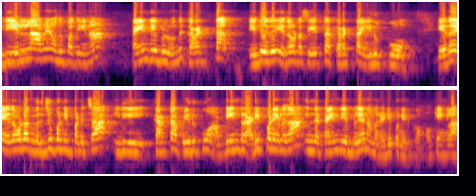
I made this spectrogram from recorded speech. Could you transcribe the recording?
இது எல்லாமே வந்து பார்த்தீங்கன்னா டைம் டேபிள் வந்து கரெக்டாக எது எது எதோட சேர்த்தா கரெக்டாக இருக்கும். எதை எதோட மிர்ஜு பண்ணி படித்தா இது கரெக்டாக இருக்கும் அப்படின்ற அடிப்படையில் தான் இந்த டைம் டேபிளே நம்ம ரெடி பண்ணியிருக்கோம். ஓகேங்களா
